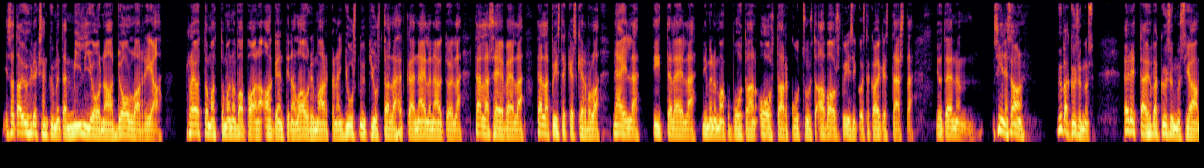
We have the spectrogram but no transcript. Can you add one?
ja 190 miljoonaa dollaria – rajoittamattomana vapaana agenttina Lauri Markkanen just nyt, just tällä hetkellä näillä näytöillä, tällä CVllä, tällä pistekeskiarvolla, näillä titteleillä, nimenomaan kun puhutaan All-Star-kutsuista, avausviisikoista, kaikesta tästä. Joten mm, siinä se on. Hyvä kysymys. Erittäin hyvä kysymys ja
